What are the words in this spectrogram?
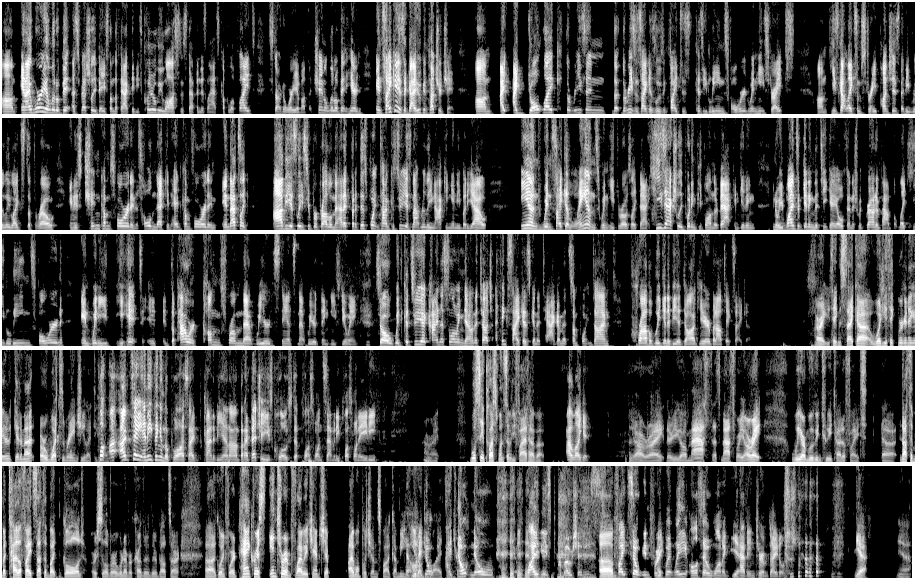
Um, and I worry a little bit, especially based on the fact that he's clearly lost a step in his last couple of fights. Starting to worry about the chin a little bit here. And Saika is a guy who can touch your chin. Um, I I don't like the reason the, the reason Saika is losing fights is because he leans forward when he strikes. Um, he's got like some straight punches that he really likes to throw, and his chin comes forward, and his whole neck and head come forward, and and that's like obviously super problematic. But at this point in time, Kasuya is not really knocking anybody out. And when Saika lands when he throws like that, he's actually putting people on their back and getting, you know, he winds up getting the TKO finish with ground and pound, but like he leans forward and when he he hits it, it, the power comes from that weird stance and that weird thing he's doing so with katsuya kind of slowing down a touch i think saika is going to tag him at some point in time probably going to be a dog here but i'll take saika all right, you're taking Saika. What do you think we're gonna get, him at, or what's the range you like to get? Well, I, would say anything in the plus, I'd kind of be in on, but I bet you he's close to plus one seventy, plus one eighty. All right, we'll say plus one seventy five. How about? I like it. All right, there you go. Math. That's math for you. All right, we are moving to a title fight. Uh, nothing but title fights, nothing but gold or silver or whatever color their belts are uh, going forward. Pancrase interim flyweight championship. I won't put you on the spot, Gumby. No, you don't, I don't know why. I don't know why these promotions um, fight so infrequently right. also want to yeah. have interim titles. yeah, yeah.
